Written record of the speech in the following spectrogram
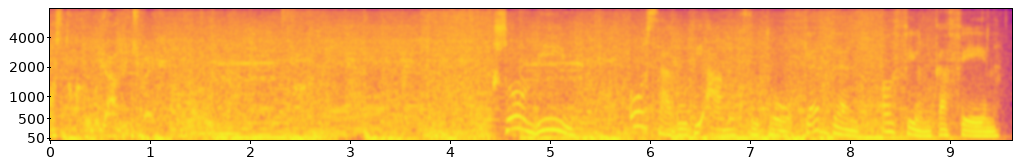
Azt akarom, hogy állíts meg. Sean Bean, országúti álmokfutó. Kedden a Filmcafén.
